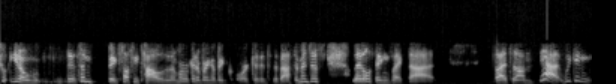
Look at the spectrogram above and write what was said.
to, you know some big fluffy towels and then we're going to bring a big orchid into the bathroom and just little things like that. But um yeah we can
